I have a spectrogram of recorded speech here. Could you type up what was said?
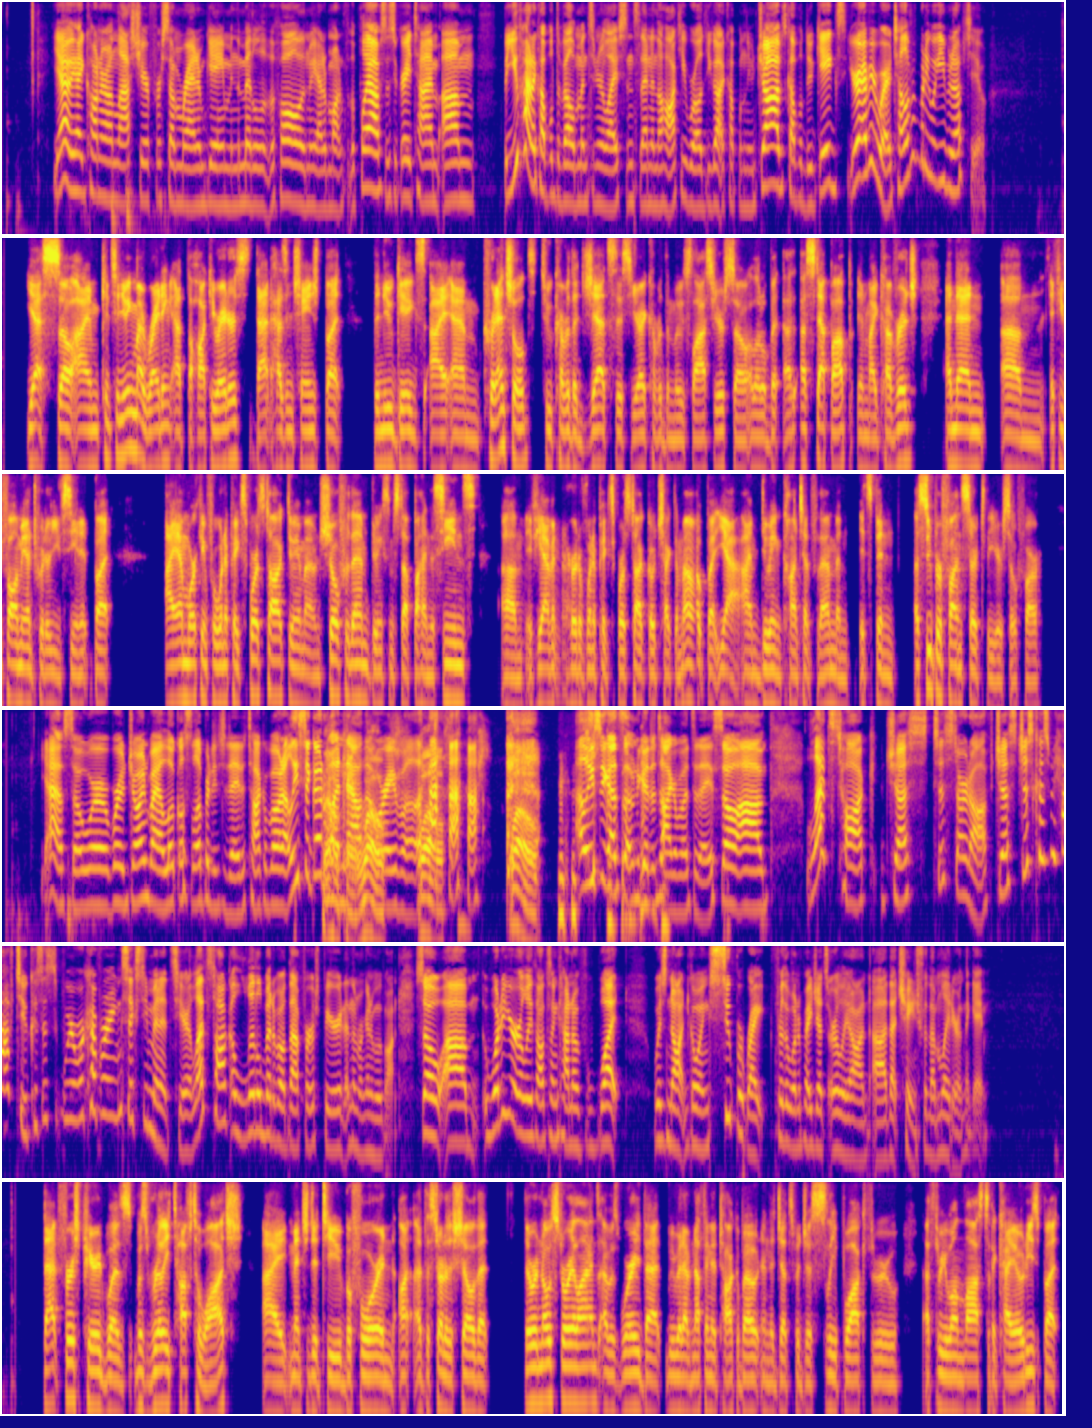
Yeah, we had Connor on last year for some random game in the middle of the fall, and we had him on for the playoffs. It was a great time. Um, but you've had a couple developments in your life since then in the hockey world. You got a couple new jobs, couple new gigs. You're everywhere. Tell everybody what you've been up to. Yes, so I'm continuing my writing at the Hockey Writers. That hasn't changed, but the new gigs I am credentialed to cover the Jets this year. I covered the Moose last year, so a little bit a, a step up in my coverage. And then um, if you follow me on Twitter, you've seen it, but I am working for Winnipeg Sports Talk, doing my own show for them, doing some stuff behind the scenes. Um, if you haven't heard of Winnipeg Sports Talk, go check them out. But yeah, I'm doing content for them, and it's been a super fun start to the year so far. Yeah, so we're we're joined by a local celebrity today to talk about at least a good one okay, now whoa, that we're able. whoa, whoa. At least we got something good to talk about today. So, um, let's talk just to start off, just just because we have to, because we're we're covering sixty minutes here. Let's talk a little bit about that first period, and then we're gonna move on. So, um, what are your early thoughts on kind of what was not going super right for the Winnipeg Jets early on uh, that changed for them later in the game? That first period was was really tough to watch. I mentioned it to you before and uh, at the start of the show that there were no storylines. I was worried that we would have nothing to talk about and the Jets would just sleepwalk through a 3 1 loss to the Coyotes. But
